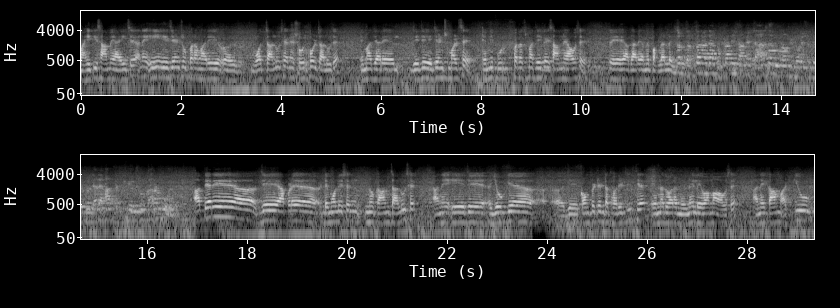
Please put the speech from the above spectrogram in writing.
માહિતી સામે આવી છે અને એ એજન્ટ્સ ઉપર અમારી વોચ ચાલુ છે અને શોધખોળ ચાલુ છે. એમાં જ્યારે જે જે એજન્ટ્સ મળશે એમની પૂછપરછમાં જે કંઈ સામે આવશે તો એ આધારે અમે પગલાં લઈશું. અત્યારે જે આપણે ડેમોલિશનનું કામ ચાલુ છે અને એ જે યોગ્ય જે કોમ્પિટન્ટ ઓથોરિટી છે એમના દ્વારા નિર્ણય લેવામાં આવશે અને કામ અટક્યું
